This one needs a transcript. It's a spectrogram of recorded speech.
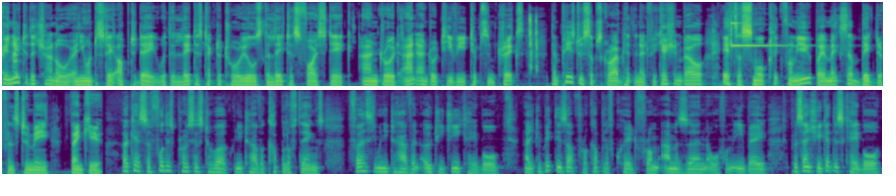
you're new to the channel and you want to stay up to date with the latest tech tutorials, the latest Fire Stick, Android and Android TV tips and tricks, then please do subscribe and hit the notification bell. It's a small click from you, but it makes a big difference to me. Thank you. Okay, so for this process to work, we need to have a couple of things. Firstly, we need to have an OTG cable. Now you can pick these up for a couple of quid from Amazon or from eBay, but essentially you get this cable,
